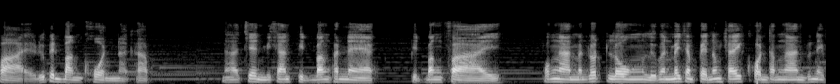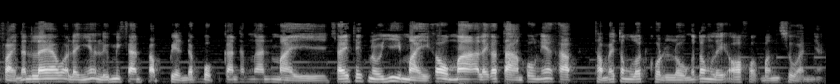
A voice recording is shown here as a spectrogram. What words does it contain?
ฝ่ายหรือเป็นบางคนนะครับนะเช่น มีการปิดบางแผนก ปิดบางฝ่าย เพราะงานมันลดลง หรือมันไม่จำเป็นต้องใช้คนทำงานในฝ่ายนั้นแล้วอะไรเงี้ยหรือมีการปรับเปลี่ยนระบบการทำงานใหม่ ใช้เทคโนโลยีใหม่เข้ามาอะไรก็ตามพวกนี้ครับทำให้ต้องลดคนลงก็ต้องเลิกออฟออกบางส่วนเนี่ย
